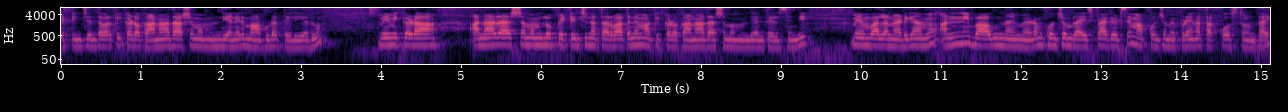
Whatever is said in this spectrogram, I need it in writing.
పెట్టించేంతవరకు ఇక్కడ ఒక అనాథాశ్రమం ఉంది అనేది మాకు కూడా తెలియదు. మేము ఇక్కడ అనాథాశ్రమంలో పెట్టించిన తర్వాతనే మాకు ఇక్కడ ఒక అనాథాశ్రమం ఉంది అని తెలిసింది. మేము వాళ్ళని అడిగాము అన్నీ బాగున్నాయి మేడం కొంచెం రైస్ ప్యాకెట్సే మాకు కొంచెం ఎప్పుడైనా తక్కువ వస్తుంటాయి.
